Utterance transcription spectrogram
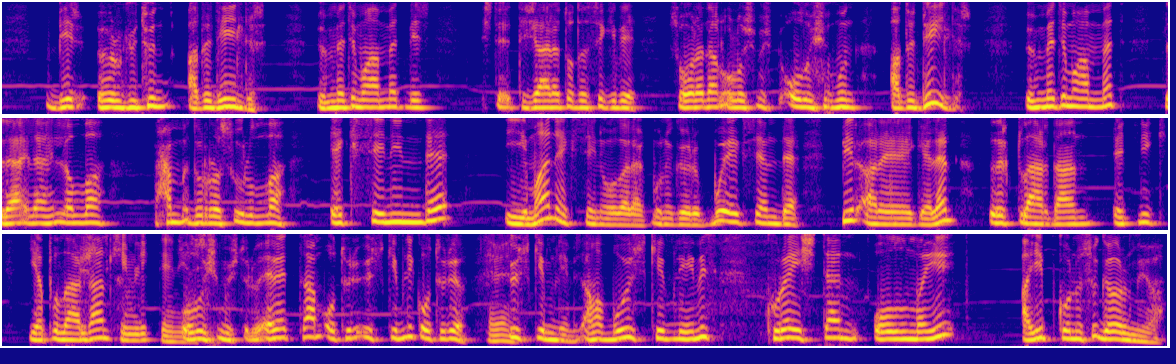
bir örgütün adı değildir. Ümmeti Muhammed bir işte ticaret odası gibi sonradan oluşmuş bir oluşumun adı değildir. Ümmeti Muhammed La ilahe illallah Muhammedur Resulullah ekseninde iman ekseni olarak bunu görüp bu eksende bir araya gelen ırklardan, etnik yapılardan üst kimlik deniyor. oluşmuştur. Evet tam oturuyor. Üst kimlik oturuyor. Evet. Üst kimliğimiz ama bu üst kimliğimiz Kureyş'ten olmayı ayıp konusu görmüyor.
